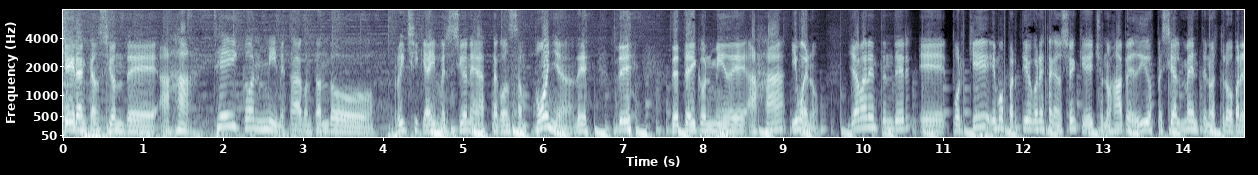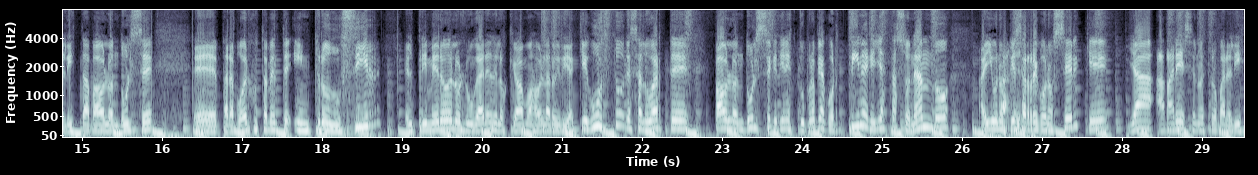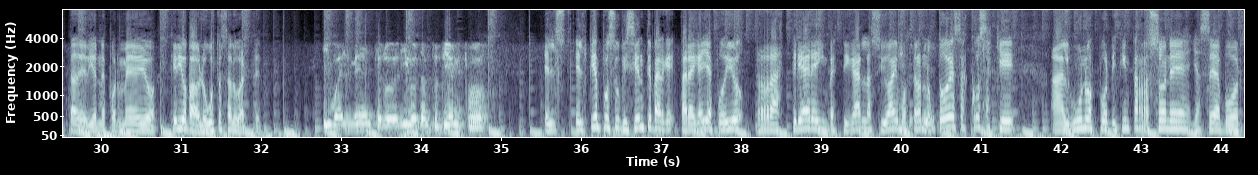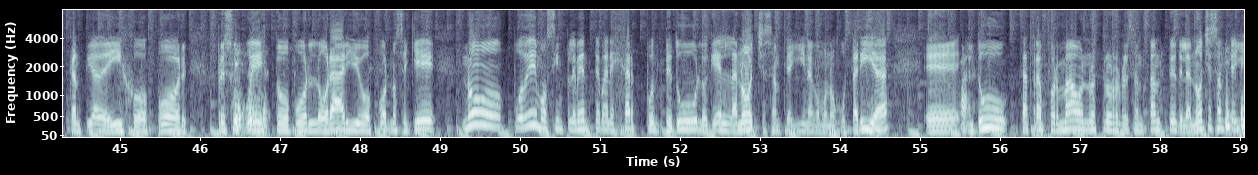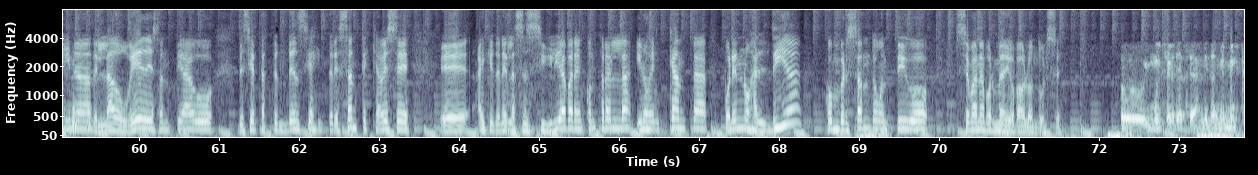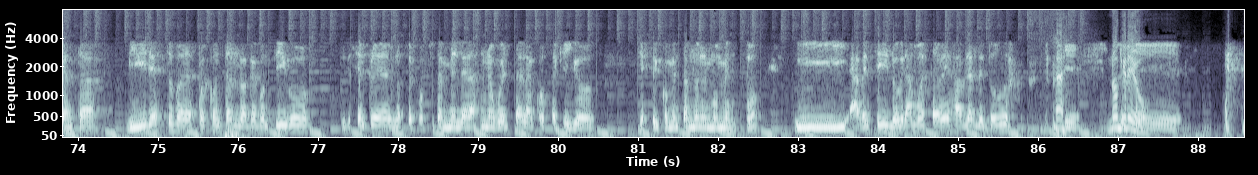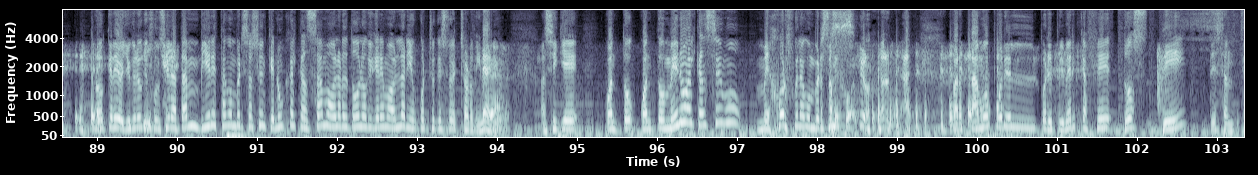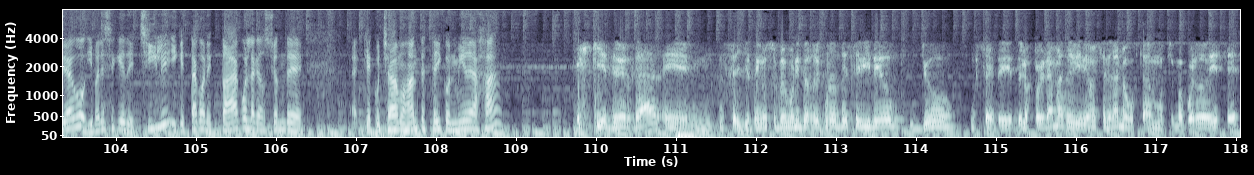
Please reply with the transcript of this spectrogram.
Qué gran canción de Ajá. Take on Me. Me estaba contando Richie que hay versiones hasta con zampoña de, de, de Take on Me de Ajá. Y bueno, ya van a entender eh, por qué hemos partido con esta canción que de hecho nos ha pedido especialmente nuestro panelista Pablo Andulce eh, para poder justamente introducir el primero de los lugares de los que vamos a hablar hoy día. Qué gusto de saludarte Pablo Andulce que tienes tu propia cortina que ya está sonando. Ahí uno empieza a reconocer que ya aparece nuestro panelista de Viernes por Medio. Querido Pablo, gusto saludarte. Igualmente, Rodrigo, tanto tiempo el, el, tiempo suficiente para que, para que hayas podido rastrear e investigar la ciudad y mostrarnos todas esas cosas que a algunos por distintas razones, ya sea por cantidad de hijos, por presupuesto, por horarios, por no sé qué, no podemos simplemente manejar, ponte tú, lo que es la noche santiaguina como nos gustaría. Eh, y tú te has transformado en nuestro representante de la noche santiaguina, del lado B de Santiago, de ciertas tendencias interesantes que a veces eh, hay que tener la sensibilidad para encontrarlas y nos encanta ponernos al día conversando contigo semana por medio, Pablo Andulce. Uy, muchas gracias. A mí también me encanta vivir esto para después contarlo acá contigo, porque siempre, no sé, pues tú también le das una vuelta a la cosa que yo que estoy comentando en el momento y a ver si logramos esta vez hablar de todo. no creo. No creo, yo creo que funciona tan bien esta conversación que nunca alcanzamos a hablar de todo lo que queremos hablar y encuentro que eso es extraordinario. Así que cuanto, cuanto menos alcancemos, mejor fue la conversación. Partamos por el, por el primer café 2D de Santiago y parece que de Chile y que está conectada con la canción de eh, que escuchábamos antes, Take On Me de Ajá. Es que de verdad, eh, no sé, yo tengo súper bonitos recuerdos de ese video. Yo, no sé, de, de, los programas de video en general me gustaban mucho. Me acuerdo de ese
